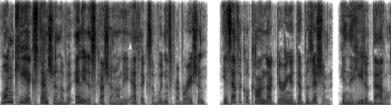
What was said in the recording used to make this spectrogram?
One key extension of any discussion on the ethics of witness preparation is ethical conduct during a deposition in the heat of battle.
